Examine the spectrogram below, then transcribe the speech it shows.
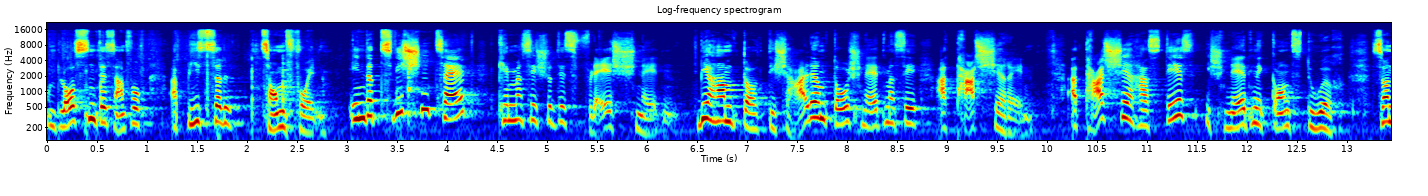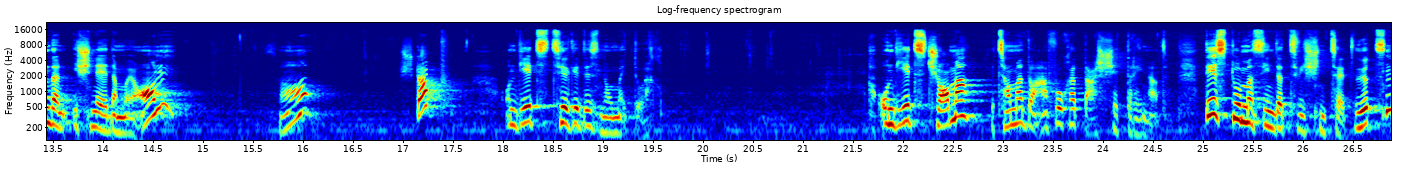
und lassen das einfach ein bisschen zusammenfallen. In der Zwischenzeit können wir sich schon das Fleisch schneiden. Wir haben da die Schale und da schneiden wir sie eine Tasche rein. Eine Tasche heißt das, ich schneide nicht ganz durch, sondern ich schneide einmal an. So, stopp. Und jetzt ziehe ich das nochmal durch. Und jetzt schauen wir, jetzt haben wir da einfach eine Tasche drin. Das tun wir in der Zwischenzeit würzen.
